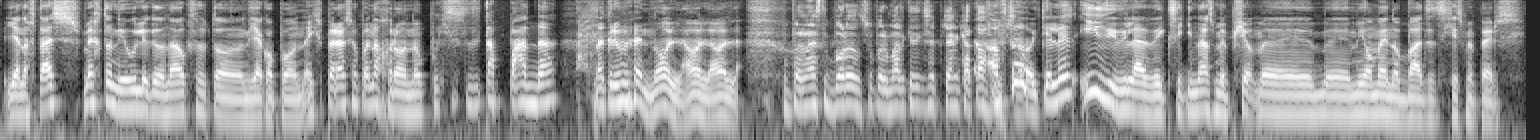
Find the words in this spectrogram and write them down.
για να φτάσεις μέχρι τον Ιούλιο και τον Αύγουστο των διακοπών, έχεις περάσει από ένα χρόνο που έχεις δει τα πάντα να κρυβαίνουν. Όλα, όλα, όλα. Που περνάς στην πόρτα του σούπερ μάρκετ και σε πιάνει κατάθλιψη. Αυτό. Και λες, ήδη δηλαδή ξεκινάς με, πιο, με, με μειωμένο budget σε σχέση με πέρσι.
